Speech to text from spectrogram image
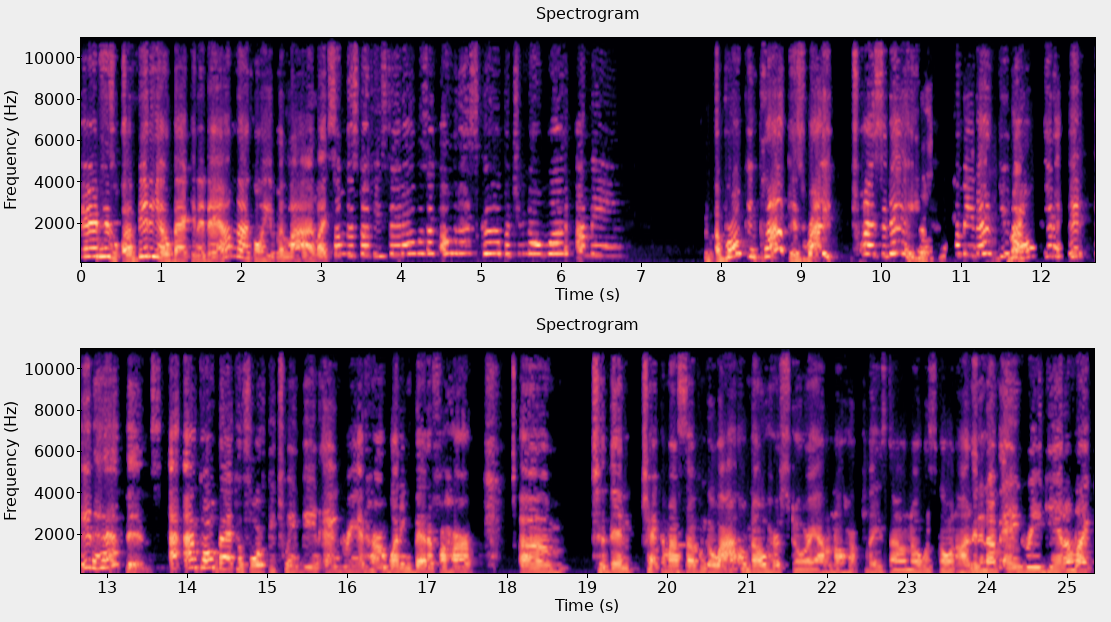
Shared his a video back in the day. I'm not gonna even lie. Like some of the stuff he said i was like oh that's good but you know what? I mean a broken clock is right twice a day. I mean, that you right. know, it, it, it happens. I, I, go back and forth between being angry at her, wanting better for her, um, to then checking myself and go, well, I don't know her story. I don't know her place. I don't know what's going on. And then I'm angry again. I'm like,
